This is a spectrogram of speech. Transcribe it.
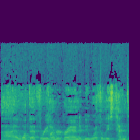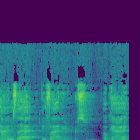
I want that 300 grand to be worth at least 10 times that in five years. Okay.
